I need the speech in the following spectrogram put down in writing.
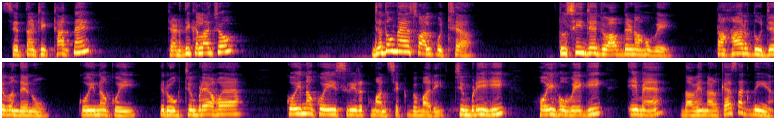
ਸਿਹਤਾਂ ਠੀਕ ਠਾਕ ਨੇ? ਚੜ੍ਹਦੀ ਕਲਾ ਚੋਂ? ਜਦੋਂ ਮੈਂ ਸਵਾਲ ਪੁੱਛਿਆ, ਤੁਸੀਂ ਜੇ ਜਵਾਬ ਦੇਣਾ ਹੋਵੇ, ਤਾਂ ਹਰ ਦੂਜੇ ਬੰਦੇ ਨੂੰ ਕੋਈ ਨਾ ਕੋਈ ਰੋਗ ਚਿੰਬੜਿਆ ਹੋਇਆ ਕੋਈ ਨਾ ਕੋਈ ਸਰੀਰਕ ਮਾਨਸਿਕ ਬਿਮਾਰੀ ਚਿੰਬੜੀ ਹੀ ਹੋਈ ਹੋਵੇਗੀ, ਇਹ ਮੈਂ ਦਾਅਵੇ ਨਾਲ ਕਹਿ ਸਕਦੀ ਹਾਂ।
